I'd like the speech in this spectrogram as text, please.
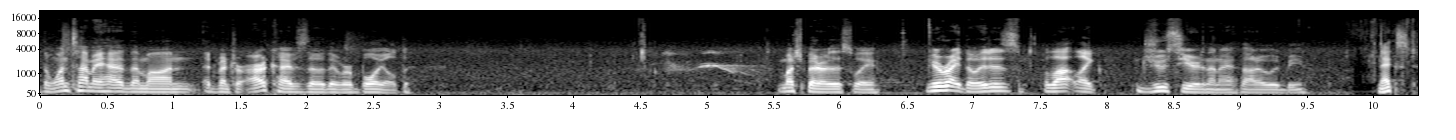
The one time I had them on Adventure Archives, though, they were boiled. Much better this way. You're right, though. It is a lot like juicier than I thought it would be. Next,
